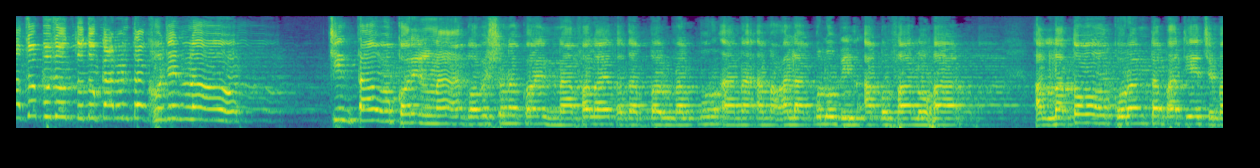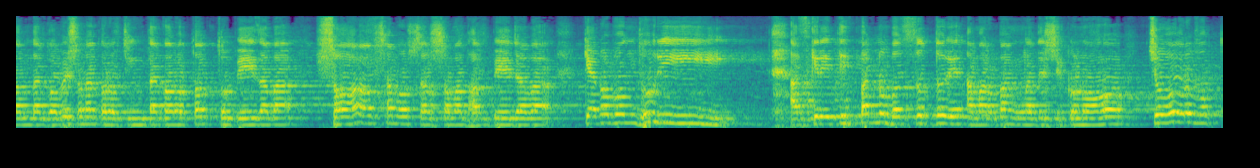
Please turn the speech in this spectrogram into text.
আজও পর্যন্ত তো কারণটা খোঁজেন না। চিন্তাও করেন না, গবেষণা করেন না। ফালায় তাদাব্বারুন আল কুরআনা আম আলা কুলুবিন আকফালুহা। আল্লাহ তো কোরআনটা পাঠিয়েছে, বান্দা গবেষণা করো, চিন্তা করো, তথ্য পেয়ে যাবা, সব সমস্যার সমাধান পেয়ে যাবা। কেন বন্ধুরি? আজকের এই তিপ্পান্ন বছর ধরে আমার বাংলাদেশে কোনো চোর মুক্ত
